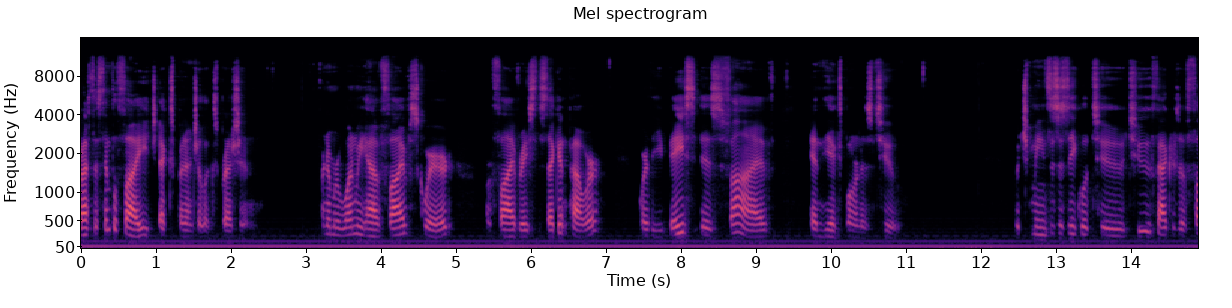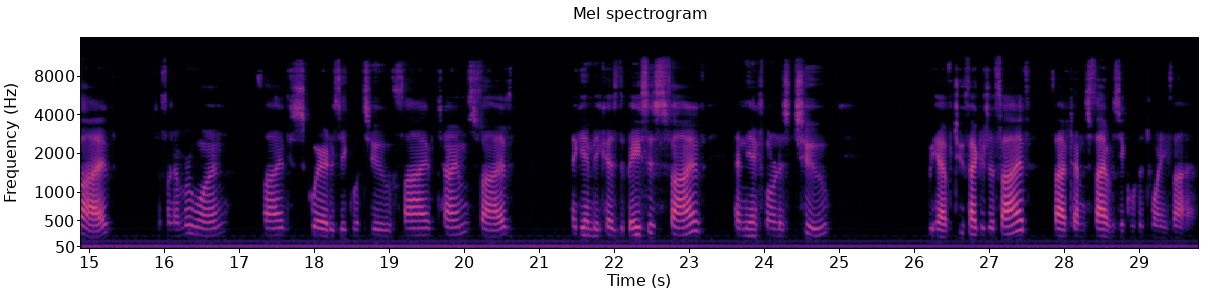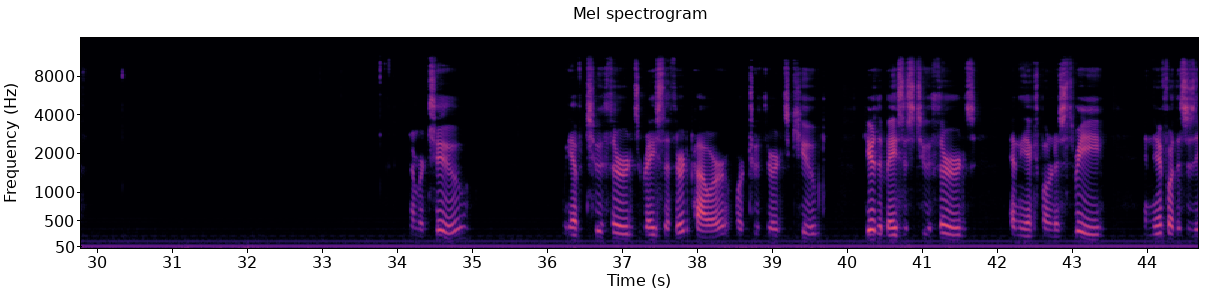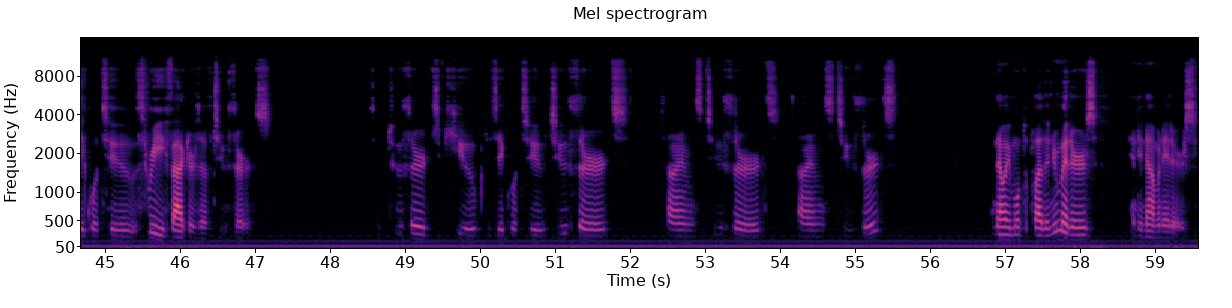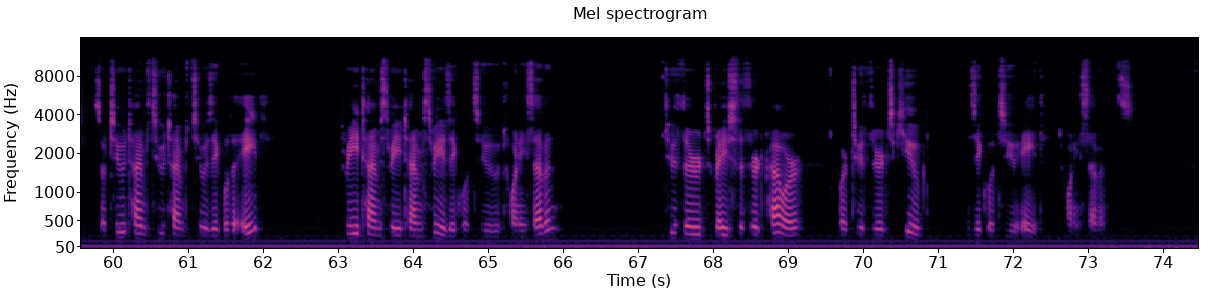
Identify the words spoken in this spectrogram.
we're asked to simplify each exponential expression. For number 1, we have 5 squared, or 5 raised to the second power, where the base is 5 and the exponent is 2. Which means this is equal to 2 factors of 5. So for number 1, 5 squared is equal to 5 times 5. Again, because the base is 5 and the exponent is 2, we have 2 factors of 5. 5 times 5 is equal to 25. 2, we have 2 thirds raised to the third power, or 2 thirds cubed. Here the base is 2 thirds, and the exponent is 3, and therefore this is equal to 3 factors of 2 thirds. So 2 thirds cubed is equal to 2 thirds times 2 thirds times 2 thirds. And now we multiply the numerators and denominators. So 2 times 2 times 2 is equal to 8. 3 times 3 times 3 is equal to 27. 2 thirds raised to the third power, or 2 thirds cubed, is equal to 8 27ths.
